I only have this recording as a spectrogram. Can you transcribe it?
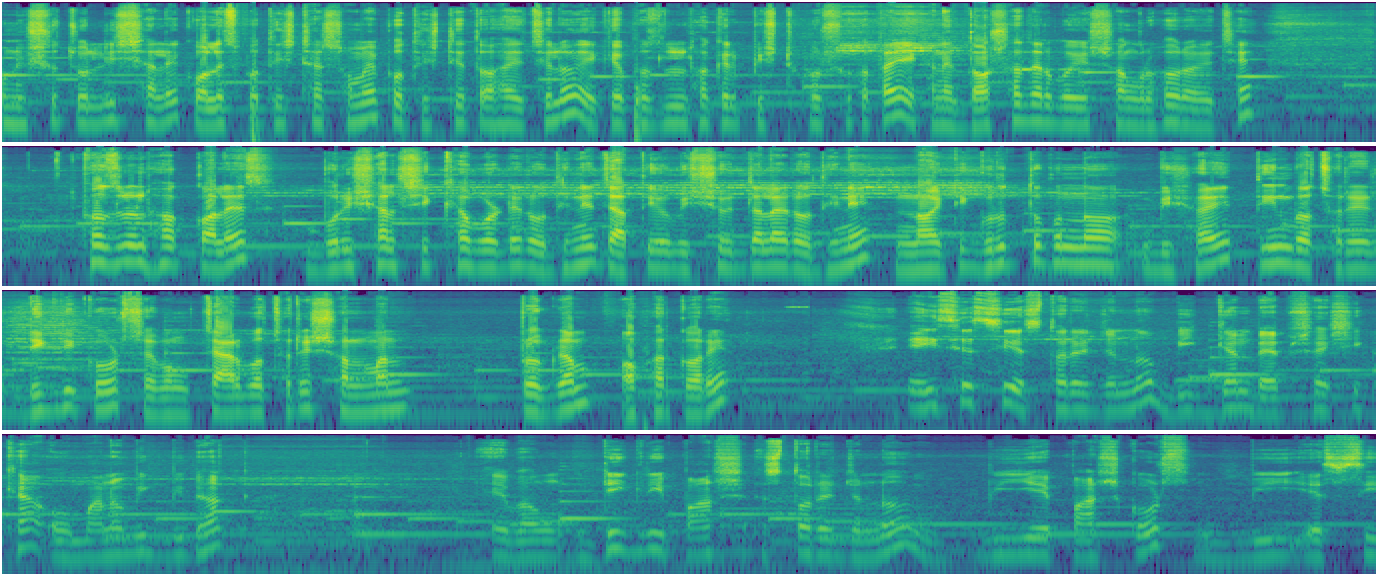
উনিশশো চল্লিশ সালে কলেজ প্রতিষ্ঠার সময় প্রতিষ্ঠিত হয়েছিল। একে ফজলুল হকের পৃষ্ঠপোষকতায় এখানে দশ হাজার বইয়ের সংগ্রহ রয়েছে। ফজলুল হক কলেজ বরিশাল শিক্ষা বোর্ডের অধীনে, জাতীয় বিশ্ববিদ্যালয়ের অধীনে নয়টি গুরুত্বপূর্ণ বিষয়ে তিন বছরের ডিগ্রি কোর্স এবং চার বছরের সম্মান প্রোগ্রাম অফার করে। এইচএসসি স্তরের জন্য বিজ্ঞান, ব্যবসায় শিক্ষা ও মানবিক বিভাগ এবং ডিগ্রি পাস স্তরের জন্য BA pass course, BSc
